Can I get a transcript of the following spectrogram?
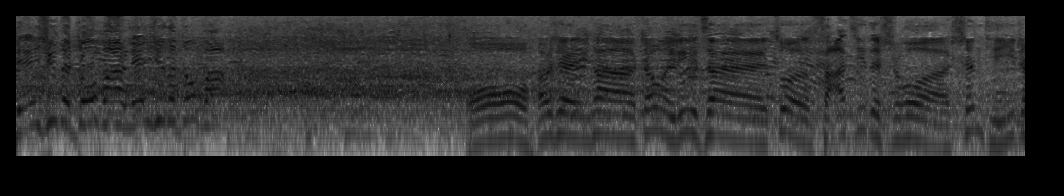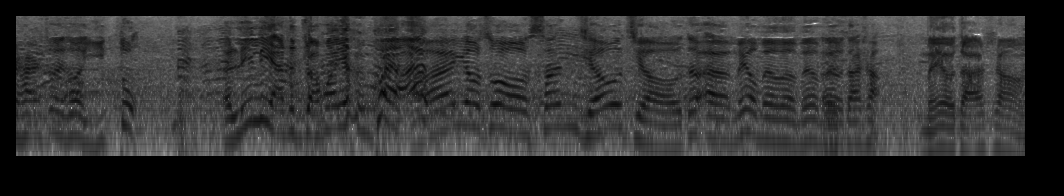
连续的肘法，连续的肘法。哦，而且你看张伟丽在做砸击的时候啊，身体一直还是在做移动。呃，莉莉娅的转换也很快啊，哎，要做三角角的，呃，没有没有没有没有没有搭上，没有搭上。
